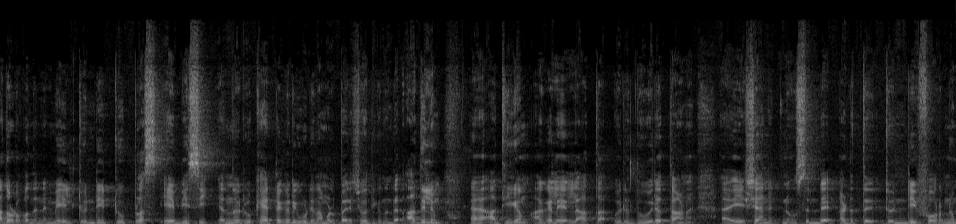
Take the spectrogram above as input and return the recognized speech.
അതോടൊപ്പം തന്നെ male twenty two plus A B C എന്നൊരു കാറ്റഗറി കൂടി നമ്മൾ പരിശോധിക്കുന്നുണ്ട്. അതിലും അധികം അകലെയല്ലാത്ത ഒരു ദൂരത്താണ് ഏഷ്യാനെറ്റ് ന്യൂസിന്റെ അടുത്ത് ട്വന്റി ഫോറിന്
